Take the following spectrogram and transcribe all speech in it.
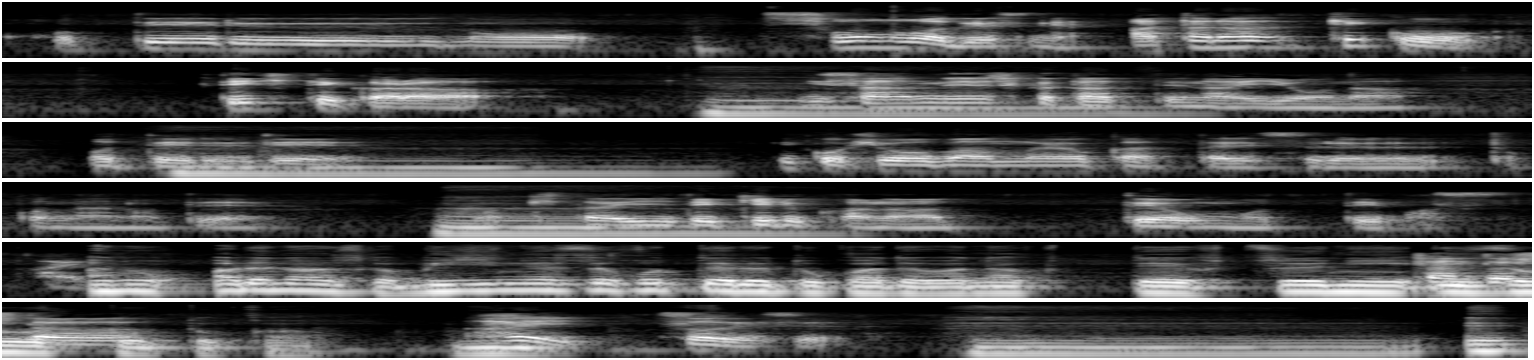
ホテルのそうですね。新結構できてから23年しか経ってないようなホテルで結構評判も良かったりするとこなので、まあ期待できるかなって思っています、はい。あ、のあれなんですか？ビジネスホテルとかではなくて普通にリゾートとか？うん。はいそうです。へええ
